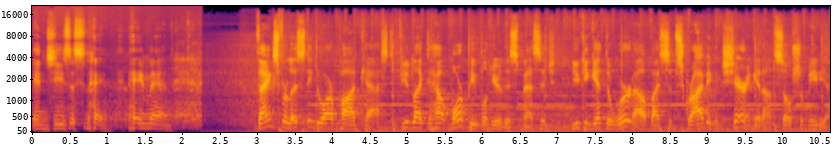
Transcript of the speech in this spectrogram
In Jesus' name, amen. Thanks for listening to our podcast. If you'd like to help more people hear this message, you can get the word out by subscribing and sharing it on social media.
